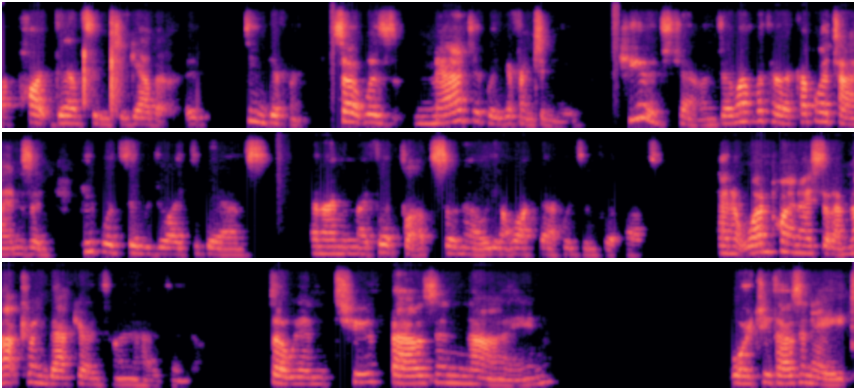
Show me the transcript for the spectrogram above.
apart dancing together. It seemed different. So it was magically different to me. Huge challenge. I went with her a couple of times and people would say, Would you like to dance? And I'm in my flip flops. So no, you don't walk backwards in flip flops. And at one point I said, I'm not coming back here until I know how to tango. So in 2009, or 2008,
